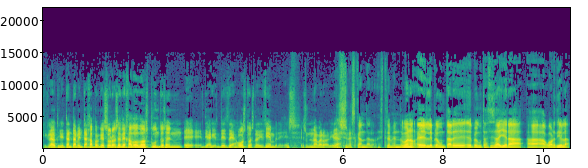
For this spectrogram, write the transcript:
Que claro, tiene tanta ventaja porque solo se ha dejado dos puntos en, eh, desde agosto hasta diciembre. Es, una barbaridad. Es un escándalo, es tremendo. Bueno, eh, le, preguntaré, le preguntaste ayer a, a, Guardiola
